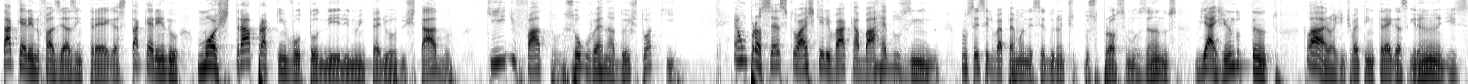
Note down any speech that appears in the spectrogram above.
tá querendo fazer as entregas, tá querendo mostrar para quem votou nele no interior do estado que de fato sou governador e estou aqui. É um processo que eu acho que ele vai acabar reduzindo. Não sei se ele vai permanecer durante os próximos anos viajando tanto. Claro, a gente vai ter entregas grandes,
